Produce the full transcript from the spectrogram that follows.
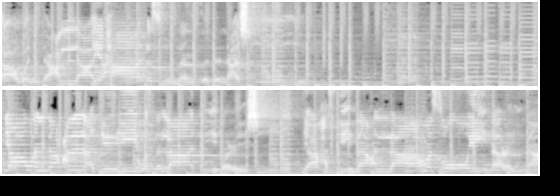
Ya wanda Allah ya haɗa sunansa da nashi. Ya wanda Allah ke yi wa salati gare shi Ya haske na Allah masoyi na raina.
